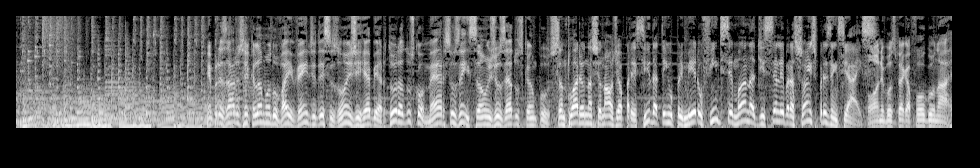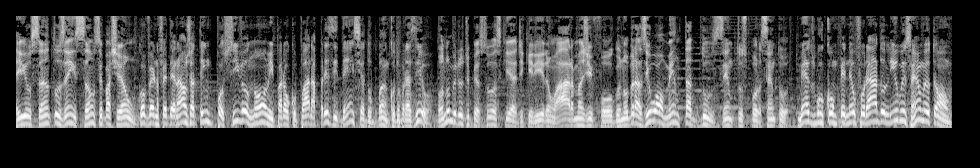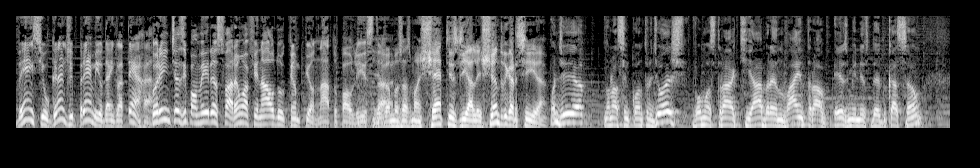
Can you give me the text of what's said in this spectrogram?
Empresários reclamam do vai e vem de decisões de reabertura dos comércios em São José dos Campos. Santuário Nacional de Aparecida tem o primeiro fim de semana de celebrações presenciais. Ônibus pega fogo na Rio Santos, em São Sebastião. Governo federal já tem um possível nome para ocupar a presidência do Banco do Brasil. O número de pessoas que adquiriram armas de fogo no Brasil aumenta 200%. Mesmo com pneu furado, Lewis Hamilton vence o Grande Prêmio da Inglaterra. Corinthians e Palmeiras farão a final do campeonato. Campeonato Paulista. E vamos às manchetes de Alexandre Garcia. Bom dia. No nosso encontro de hoje, vou mostrar que Abraham Weintraub, ex-ministro da Educação,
